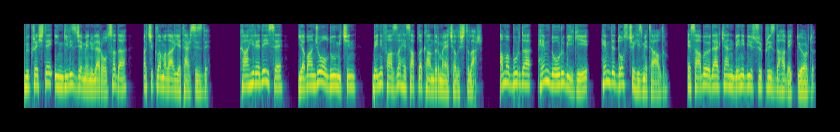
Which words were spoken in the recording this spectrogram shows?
Bükreş'te İngilizce menüler olsa da açıklamalar yetersizdi. Kahire'de ise yabancı olduğum için beni fazla hesapla kandırmaya çalıştılar. Ama burada hem doğru bilgiyi hem de dostça hizmeti aldım. Hesabı öderken beni bir sürpriz daha bekliyordu.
